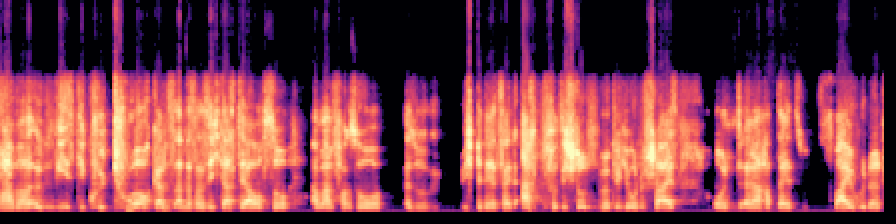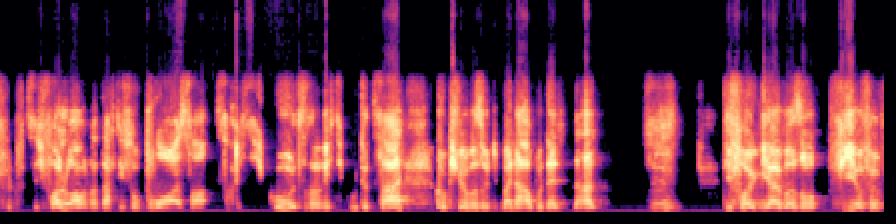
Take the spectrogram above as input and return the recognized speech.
Ja, aber irgendwie ist die Kultur auch ganz anders. Also ich dachte ja auch so am Anfang so, also ich bin jetzt seit 48 Stunden wirklich ohne Scheiß und äh, habe da jetzt so 250 Follower und dann dachte ich so, boah, ist doch, ist doch richtig gut, ist doch eine richtig gute Zahl. Gucke ich mir mal so meine Abonnenten an. Hm, die folgen ja immer so 4, 5,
